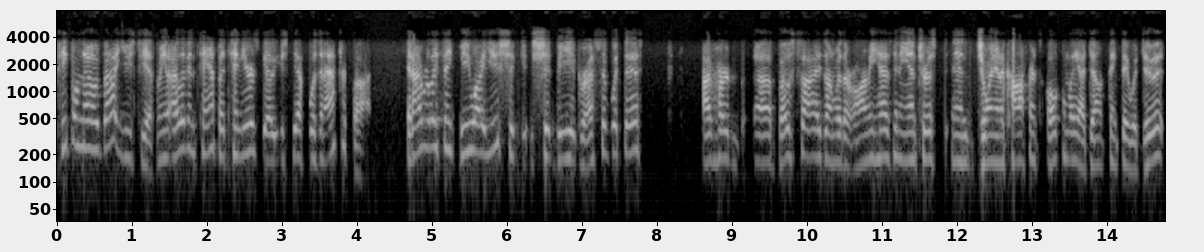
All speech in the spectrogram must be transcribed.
people know about UCF. I mean, I live in Tampa. Ten years ago, UCF was an afterthought, and I really think BYU should should be aggressive with this. I've heard uh, both sides on whether Army has any interest in joining a conference. Ultimately, I don't think they would do it.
